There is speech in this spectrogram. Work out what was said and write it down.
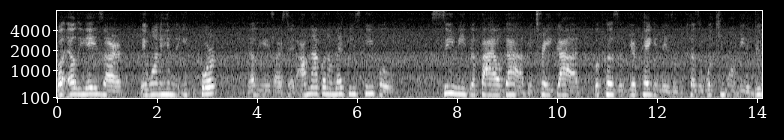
But Eleazar, they wanted him to eat the pork. Eleazar said, I'm not going to let these people see me defile God, betray God, because of your paganism, because of what you want me to do.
